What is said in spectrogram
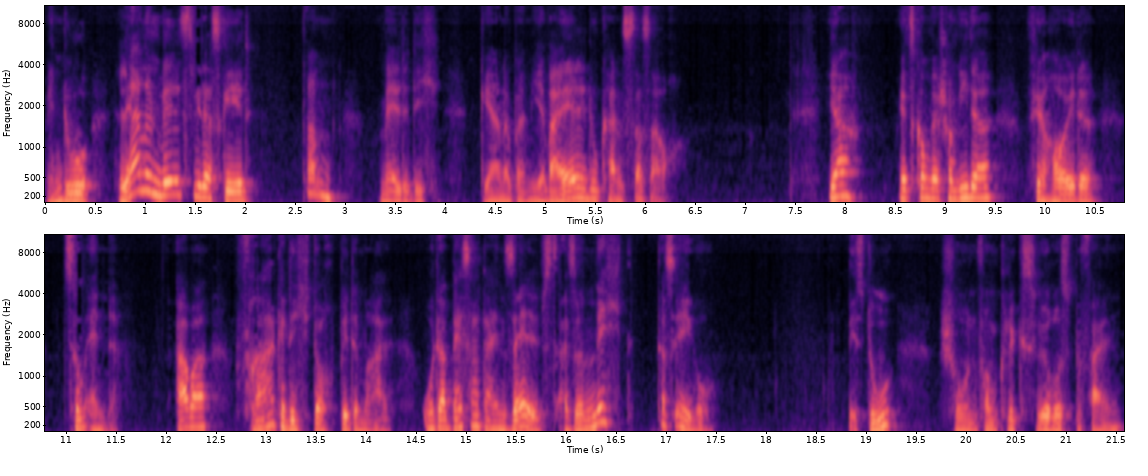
Wenn du lernen willst, wie das geht, dann melde dich gerne bei mir, weil du kannst das auch. Ja, jetzt kommen wir schon wieder für heute zum Ende. Aber frage dich doch bitte mal, oder besser dein Selbst, also nicht das Ego. Bist du schon vom Glücksvirus befallen?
